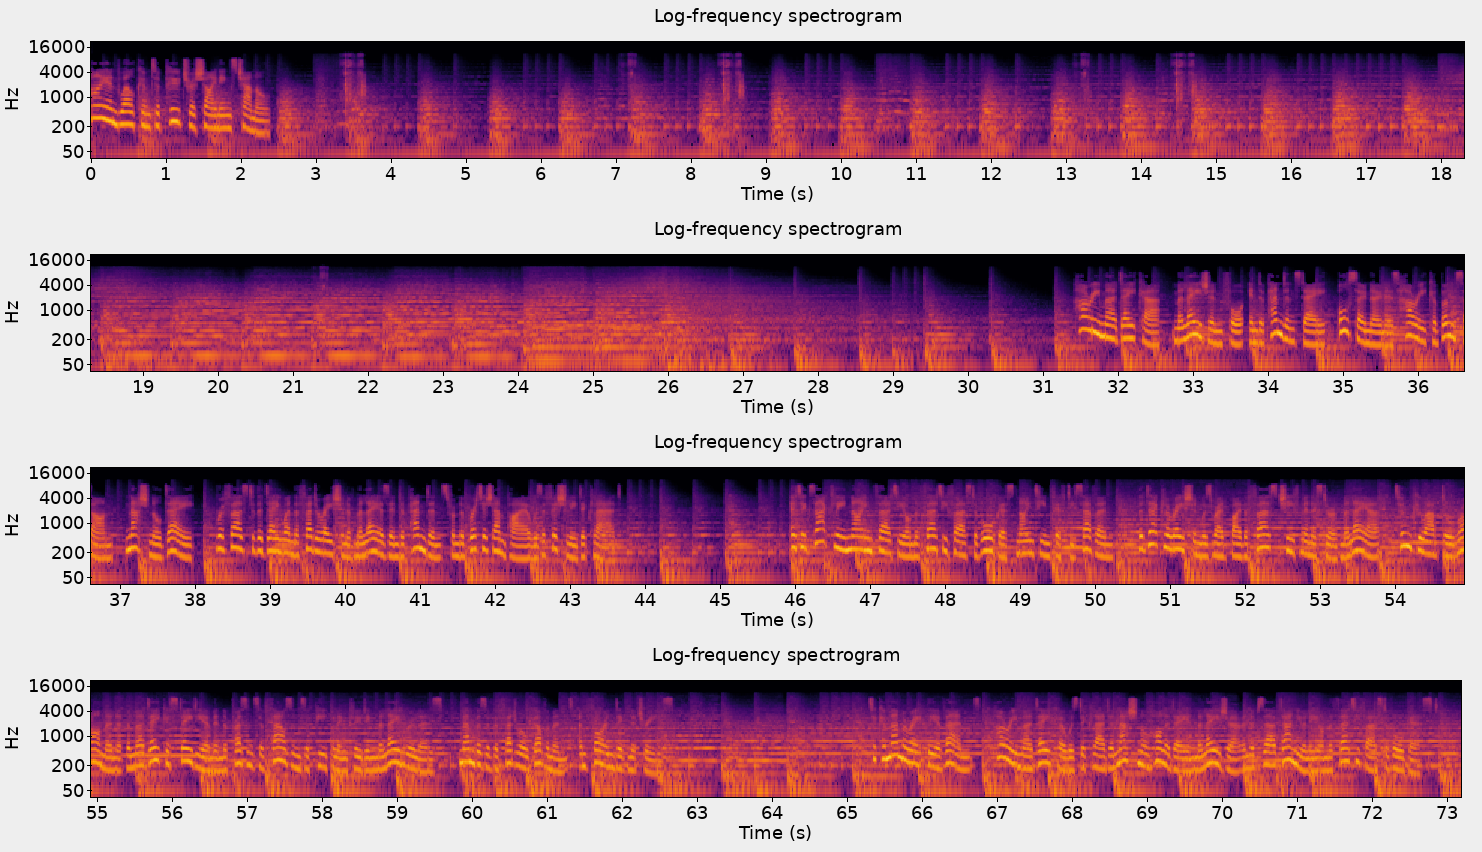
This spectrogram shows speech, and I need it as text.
Hi and welcome to Putra Shining's channel. Hari Merdeka, Malaysian for Independence Day, also known as Hari Kebangsaan, National Day, refers to the day when the Federation of Malaya's independence from the British Empire was officially declared. At exactly 9.30 on the 31st of August 1957, the declaration was read by the first Chief Minister of Malaya, Tunku Abdul Rahman at the Merdeka Stadium in the presence of thousands of people including Malay rulers, members of the federal government, and foreign dignitaries. To commemorate the event, Hari Merdeka was declared a national holiday in Malaysia and observed annually on the 31st of August.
